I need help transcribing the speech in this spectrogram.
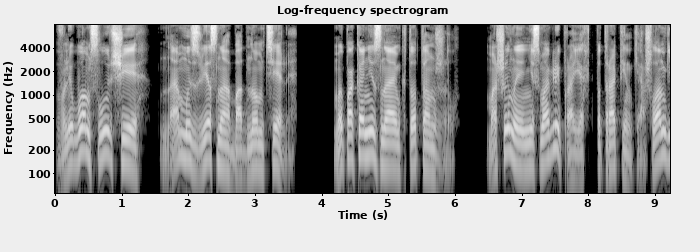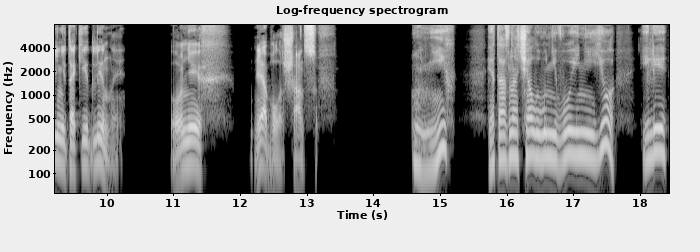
«В любом случае, нам известно об одном теле. Мы пока не знаем, кто там жил. Машины не смогли проехать по тропинке, а шланги не такие длинные. У них не было шансов. «У них? Это означало у него и нее? Или...»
